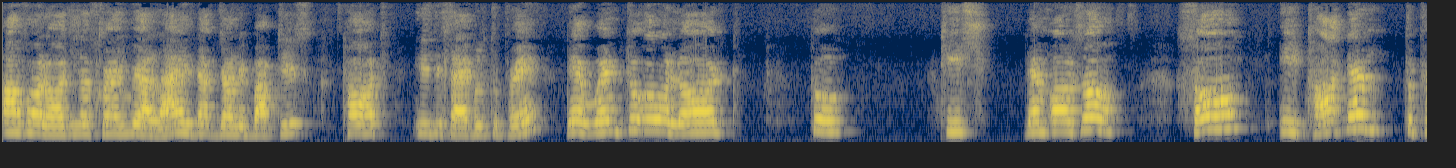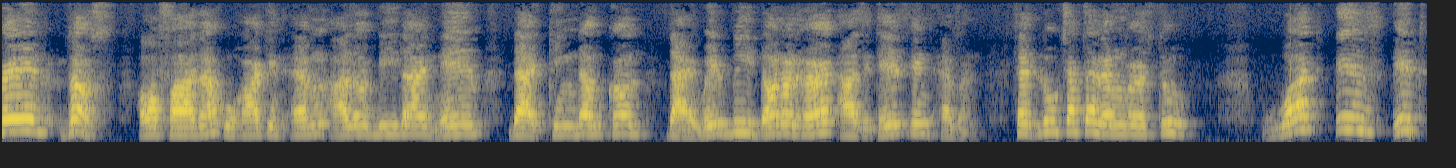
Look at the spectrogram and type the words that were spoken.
of our Lord Jesus Christ realized that John the Baptist taught his disciples to pray, they went to our Lord to teach them also. So he taught them to pray thus Our Father who art in heaven, hallowed be thy name, thy kingdom come, thy will be done on earth as it is in heaven. St. Luke chapter 11, verse 2. What is it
